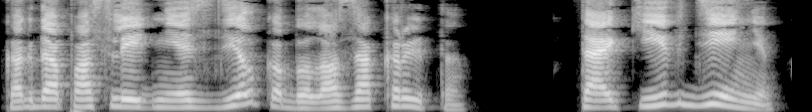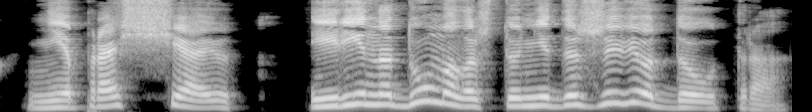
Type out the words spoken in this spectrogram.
когда последняя сделка была закрыта. «Таких денег не прощают». Ирина думала, что не доживет до утра,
